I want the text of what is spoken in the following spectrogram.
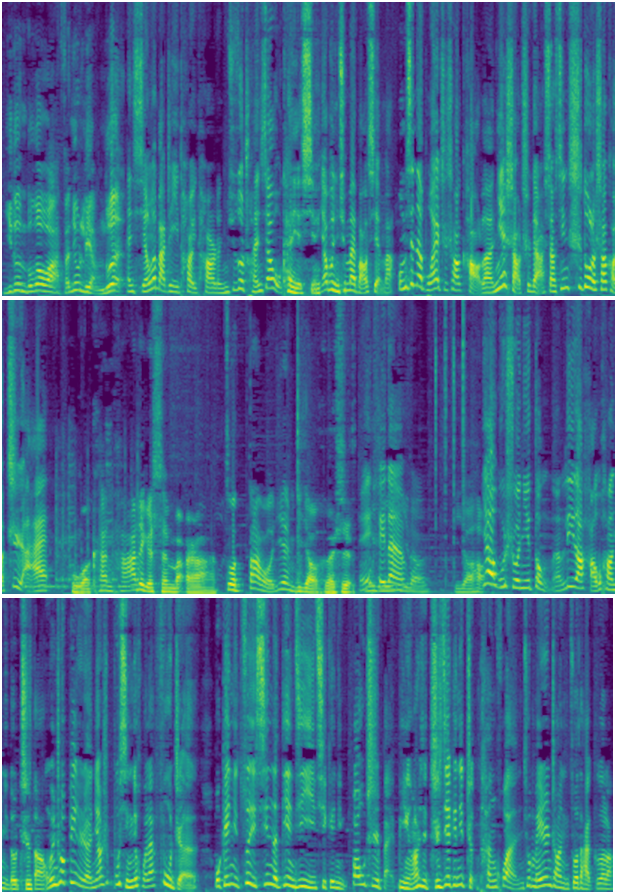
一顿不够啊，咱就两顿。哎，行了吧，这一套一套的，你去做传销我看也行，要不你去卖保险吧。我们现在不爱吃烧烤了，你也少吃点，小心吃多了烧烤致癌。我看他这个身板啊，做大保健比较合适。哎黑大夫比较好。要不说你懂呢，力道好不好你都知道。我跟你说，病人你要是不行就回来复诊，我给你最新的电击仪器，给你包治百病，而且直接给你整瘫痪，你就没人找你做大哥了。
